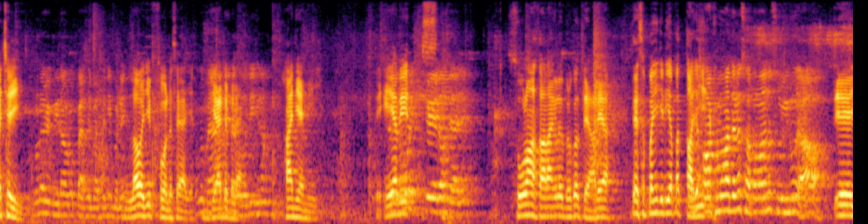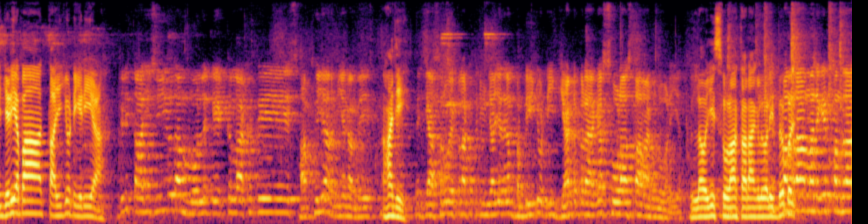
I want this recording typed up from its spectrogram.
ਅੱਛਾ ਜੀ। ਥੋੜੇ ਵੀਰਾਂ ਕੋਲ ਪੈਸੇ ਪੈਸੇ ਨਹੀਂ ਬਣੇ। ਲਓ ਜੀ ਫੁੱਲ ਸਾਈਜ਼ ਕਿਉਂਕਿ ਮੈਂ ਜੈਡ ਜਿਹੜੀ ਬਲੈਕ ਬੋਲਦੀ ਸੀ ਨਾ, ਹਾਂਜੀ ਹਾਂਜੀ। ਤੇ ਇਹ ਆ ਵੀ ਉਹ ਛੇ ਦਾ ਪਿਆ ਜੇ 16 17 ਕਿਲੋ ਬਿਲਕੁਲ ਤਿਆਰ ਆ। ਤੇ ਸਪੰਜੀ ਜਿਹੜੀ ਆਪਾਂ ਤਾਜੀ 8ਵਾਂ ਦਿਨ 7ਵਾਂ ਨੂੰ ਸੂਈ ਨੂੰ ਵਾ। ਤੇ ਜਿਹੜੀ ਆਪਾਂ ਤਾਜੀ ਝੋਟੀ ਜਿਹੜੀ ਆ ਜਿਹੜੀ ਤਾਜੀ ਸੀ ਉਹਦਾ ਮੁੱਲ 1 ਲੱਖ ਤੇ 60000 ਰੁਪਈਆ ਕਰਦੇ। ਹਾਂਜੀ। ਤੇ ਜੱਸ ਨੂੰ 1 ਲੱਖ 55000 ਦੇ ਨਾਲ ਵੱਡੀ ਝੋਟੀ ਜੈਡ ਬਲੈਕ ਆ 16 17 ਕਿਲੋ ਵਾਲੀ ਆ। ਲਓ ਜੀ 16 17 ਕਿਲੋ ਵਾਲੀ ਬਿਲਕੁਲ। 15 ਮੰਨ ਕੇ 15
